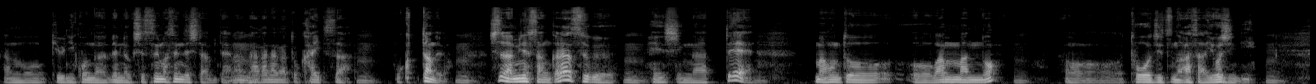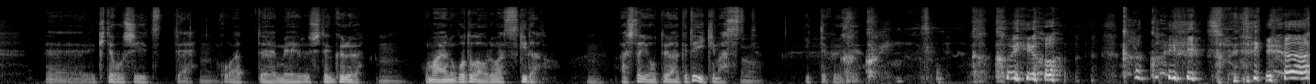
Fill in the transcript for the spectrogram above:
あの、急にこんな連絡してすいませんでしたみたいな、長々と書いてさ、送ったのよ。そしたら皆さんからすぐ返信があって、まあ本当ワンマンの、お当日の朝4時に、えー来てほしいっつって、こうやってメールしてくる、お前のことが俺は好きだと、明日予定開けて行きますって言ってくれて、かっこいいよ。かっこいい。それでいやー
